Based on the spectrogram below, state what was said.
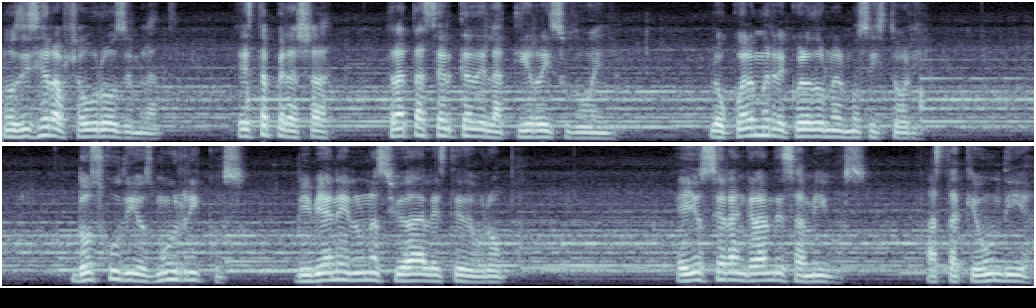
Nos dice Rabshaw Rosenblatt, esta perashá trata acerca de la tierra y su dueño, lo cual me recuerda una hermosa historia. Dos judíos muy ricos vivían en una ciudad al este de Europa. Ellos eran grandes amigos, hasta que un día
